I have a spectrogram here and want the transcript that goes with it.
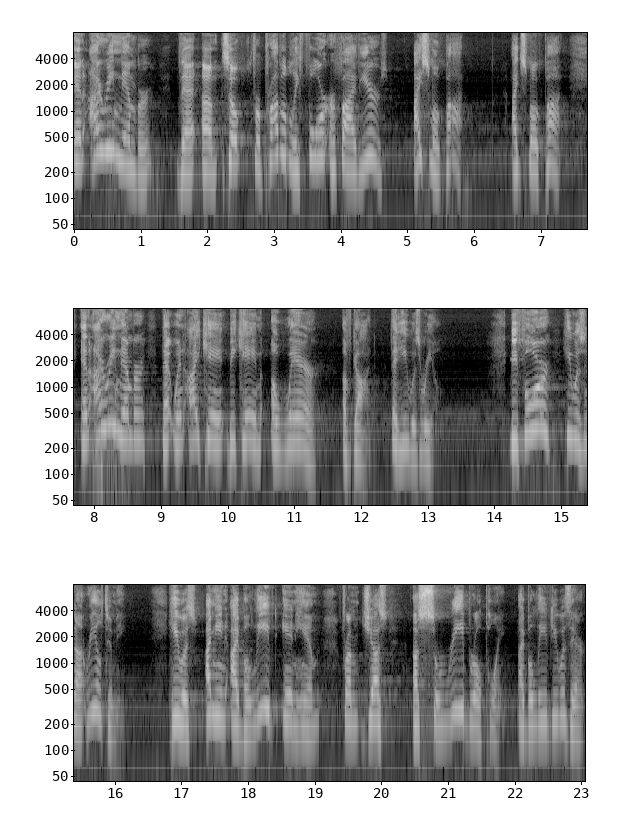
And I remember that, um, so for probably four or five years, I smoked pot. I'd smoke pot. And I remember that when I came, became aware of God, that He was real. Before, He was not real to me. He was, I mean, I believed in Him from just a cerebral point. I believed He was there.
